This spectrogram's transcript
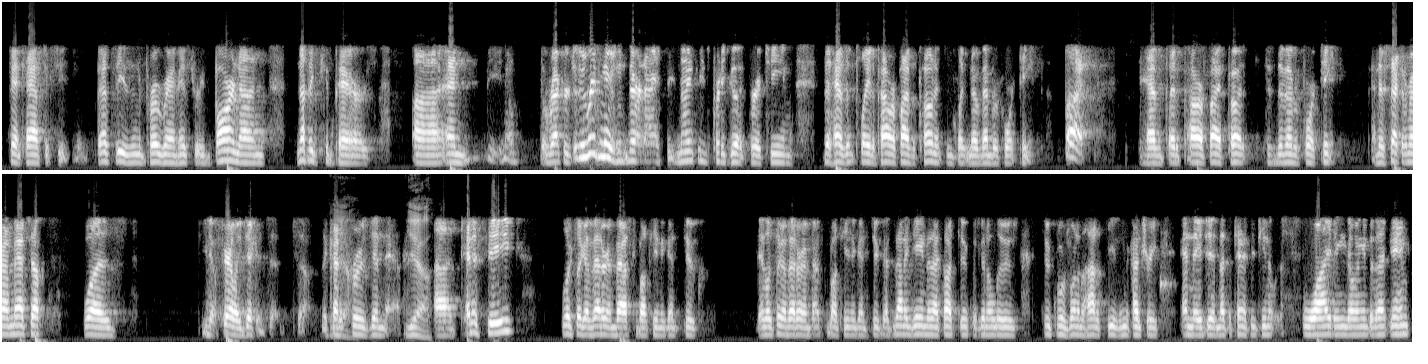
fantastic season, best season in program history, bar none. Nothing compares. Uh, and you know the record. The reason they're, they're nine seed. Nine seed's pretty good for a team that hasn't played a Power Five opponent since like November 14th. But they haven't played a Power Five opponent since November 14th, and their second round matchup was, you know, Fairleigh Dickinson. So they kind of cruised in there. Yeah. Uh, Tennessee looks like a veteran basketball team against Duke. They looked like a veteran basketball team against Duke. That's not a game that I thought Duke was going to lose. Duke was one of the hottest teams in the country, and they did. And that's a Tennessee team that was sliding going into that game.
